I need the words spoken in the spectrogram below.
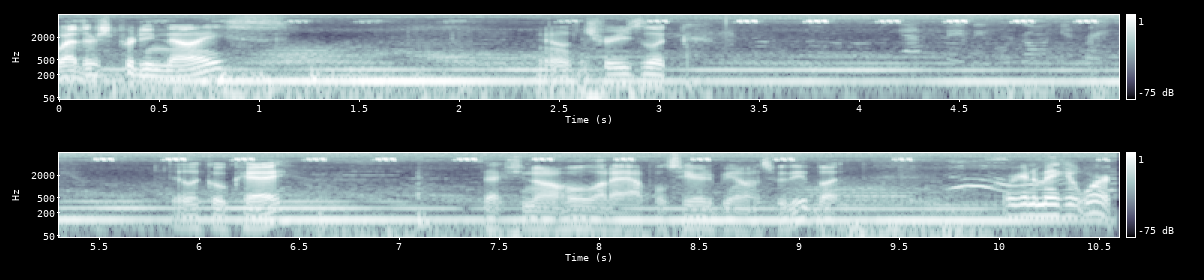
Weather's pretty nice. You know, the trees look, they look okay. There's actually not a whole lot of apples here to be honest with you, but we're gonna make it work.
